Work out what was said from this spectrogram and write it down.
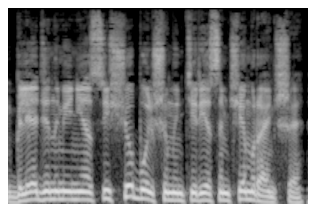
глядя на меня с еще большим интересом, чем раньше.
